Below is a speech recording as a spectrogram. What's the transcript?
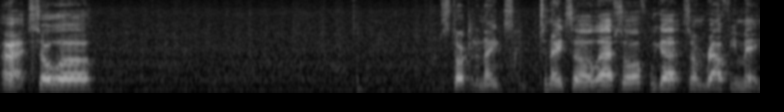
Alright, so, uh, starting tonight's, tonight's uh, laughs off, we got some Ralphie May.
